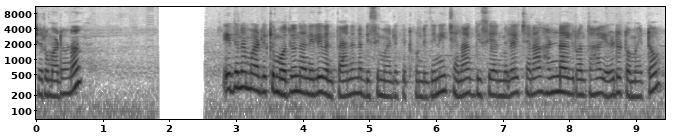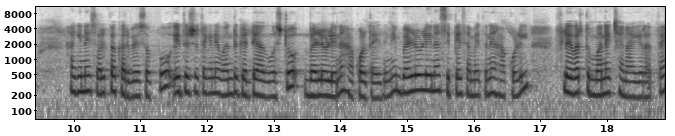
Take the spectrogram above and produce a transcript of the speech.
ಶುರು ಮಾಡೋಣ. ಇದನ್ನು ಮಾಡಲಿಕ್ಕೆ ಮೊದಲು ನಾನಿಲ್ಲಿ ಒಂದು ಪ್ಯಾನನ್ನು ಬಿಸಿ ಮಾಡಲಿಕ್ಕೆ ಇಟ್ಕೊಂಡಿದ್ದೀನಿ. ಚೆನ್ನಾಗಿ ಬಿಸಿ ಆದಮೇಲೆ ಚೆನ್ನಾಗಿ ಹಣ್ಣಾಗಿರುವಂತಹ ಎರಡು ಟೊಮೆಟೊ ಹಾಗೆಯೇ ಸ್ವಲ್ಪ ಕರಿಬೇವು ಸೊಪ್ಪು, ಇದ್ರ ಜೊತೆಗೇ ಒಂದು ಗಡ್ಡೆ ಆಗುವಷ್ಟು ಬೆಳ್ಳುಳ್ಳಿನ ಹಾಕ್ಕೊಳ್ತಾ ಇದ್ದೀನಿ. ಬೆಳ್ಳುಳ್ಳಿನ ಸಿಪ್ಪೆ ಸಮೇತನೇ ಹಾಕ್ಕೊಳ್ಳಿ ಫ್ಲೇವರ್ ತುಂಬಾ ಚೆನ್ನಾಗಿರುತ್ತೆ.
